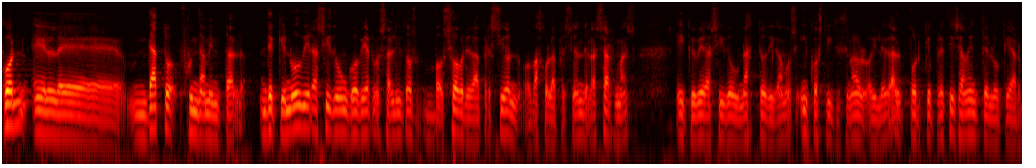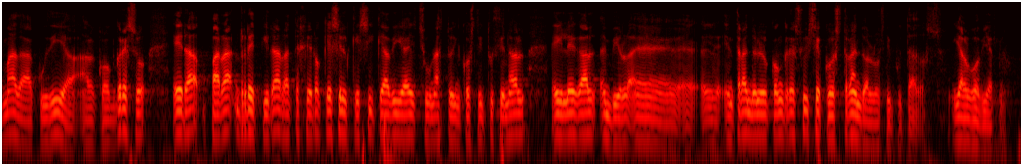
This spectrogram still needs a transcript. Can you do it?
con el eh, dato fundamental de que no hubiera sido un gobierno salido sobre la presión o bajo la presión de las armas y que hubiera sido un acto, digamos, inconstitucional o ilegal, porque precisamente lo que Armada acudía al Congreso era para retirar a Tejero, que es el que sí que había hecho un acto inconstitucional e ilegal eh, eh, entrando en el Congreso y secuestrando a los diputados y al Gobierno.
